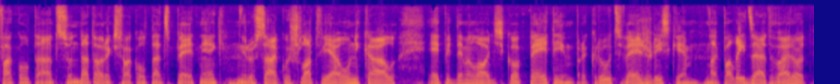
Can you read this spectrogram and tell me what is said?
fakultātes un datorikas fakultātes pētnieki ir uzsākuši Latvijā unikālu epidemioloģisko pētījumu par krūts vēža riskiem, lai palīdzētu vairot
